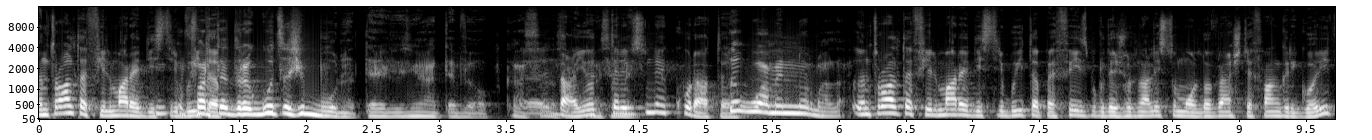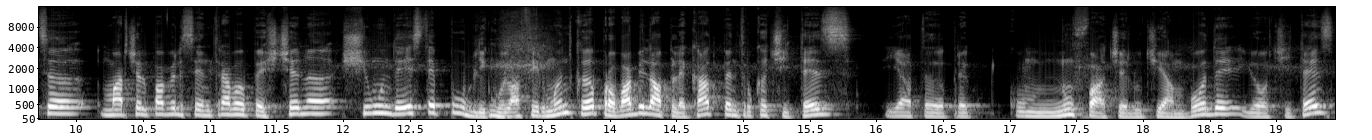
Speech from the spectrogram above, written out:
Într-o altă filmare distribuită... Foarte drăguță și bună televiziunea TV8. Ca să da, e o ca să televiziune curată. mai- Da, oameni normal, da. Într-o altă filmare distribuită pe Facebook de jurnalistul moldovean Ștefan Grigoriță, Marcel Pavel se întreabă pe scenă și unde este publicul, afirmând că probabil a plecat pentru că citez, iată precum nu face Lucian Bode, eu citez,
